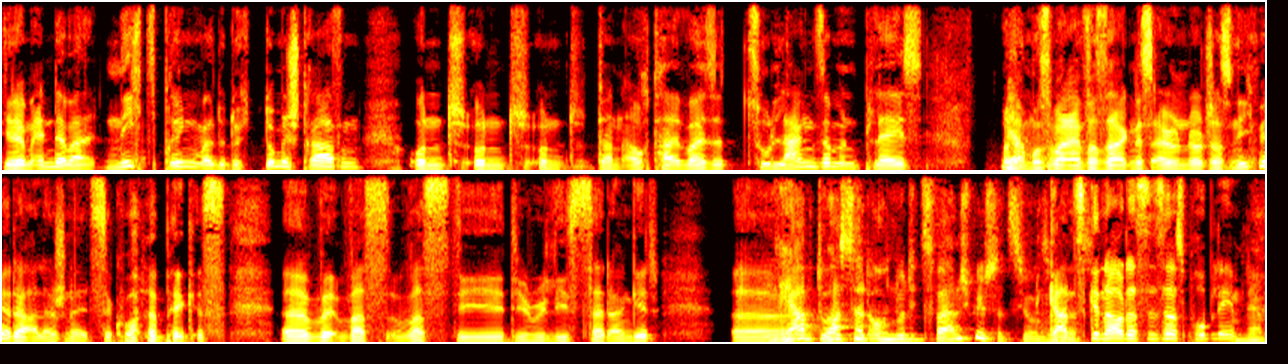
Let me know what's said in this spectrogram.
die am Ende aber halt nichts bringen, weil du durch dumme Strafen und, und, und dann auch teilweise zu langsamen Plays und Ja. da muss man einfach sagen, dass Aaron Rodgers nicht mehr der allerschnellste Quarterback ist, äh, was, was die, die Release-Zeit angeht. Äh, Ja, du hast halt auch nur die zwei Anspielstationen. so ganz du. genau, das ist das Problem. Ja.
